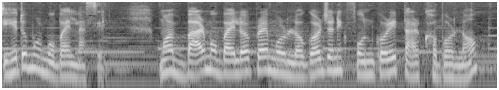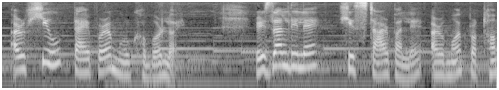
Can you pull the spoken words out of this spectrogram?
যিহেতু মোৰ মোবাইল নাছিল। মই বাৰ মোবাইলৰ পৰাই মোৰ লগৰজনীক ফোন কৰি তাৰ খবৰ লওঁ আৰু সিও তাইৰ পৰা মোৰ খবৰ লয়। ৰিজাল্ট দিলে সি ষ্টাৰ পালে আৰু মই প্ৰথম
